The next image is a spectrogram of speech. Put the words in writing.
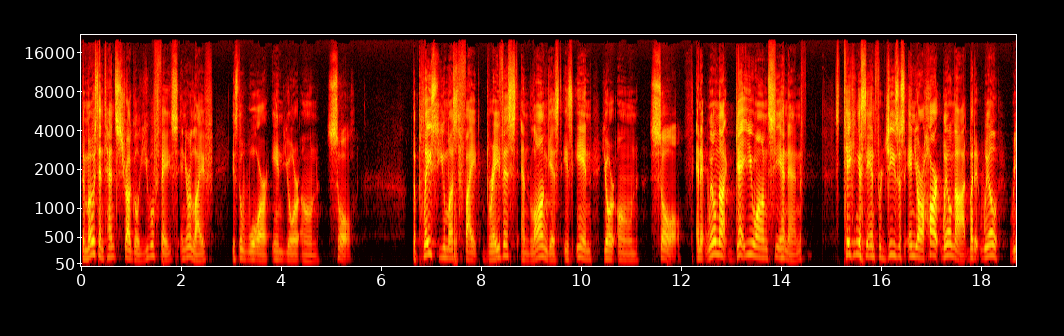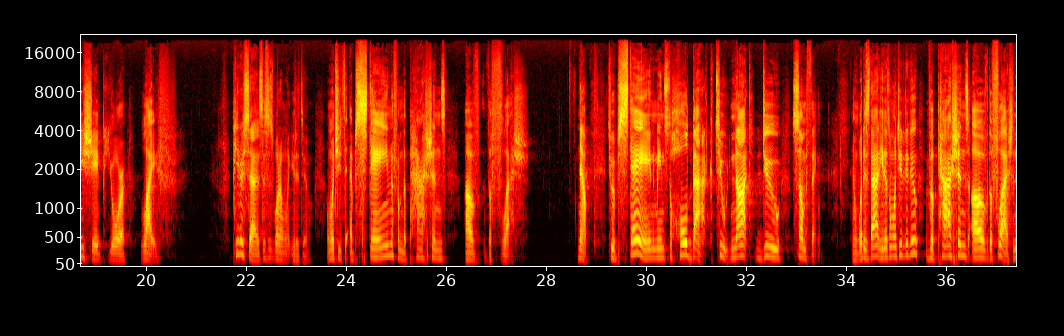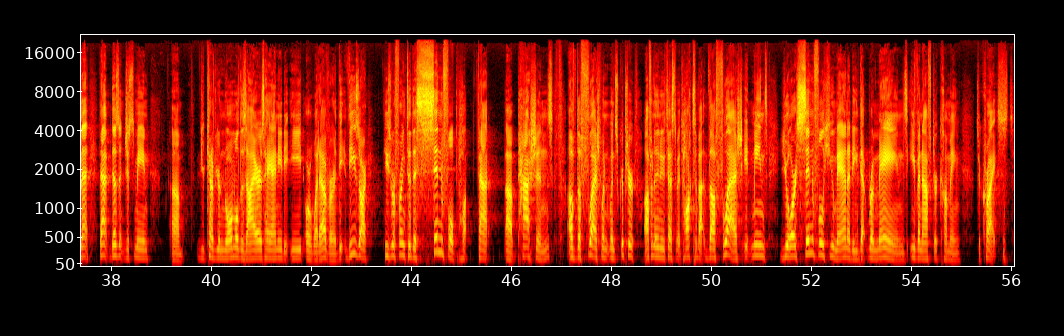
The most intense struggle you will face in your life is the war in your own soul. The place you must fight bravest and longest is in your own soul. And it will not get you on CNN. Taking a stand for Jesus in your heart will not, but it will reshape your life. Peter says, This is what I want you to do. I want you to abstain from the passions of the flesh. Now, to abstain means to hold back, to not do something. And what is that? He doesn't want you to do the passions of the flesh. And that, that doesn't just mean um, your, kind of your normal desires, hey, I need to eat or whatever. The, these are, he's referring to the sinful uh, passions of the flesh. When, when scripture, often in the New Testament, talks about the flesh, it means your sinful humanity that remains even after coming to Christ.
